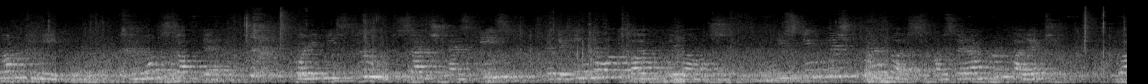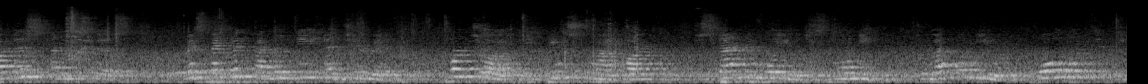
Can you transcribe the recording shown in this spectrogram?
come to me. Do not stop them. For it is to such as these that the kingdom of God belongs. Distinguished members of Serampore College, brothers and sisters, respected faculty and children, what joy it brings to my heart to stand before you this morning to welcome you wholeheartedly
